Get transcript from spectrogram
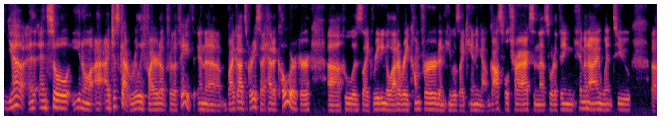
yeah and, and so you know I, I, just got really fired up for the faith and uh, by god's grace i had a coworker uh, who was like reading a lot of ray comfort and he was like handing out gospel tracts and that sort of thing. Him and i went to uh,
